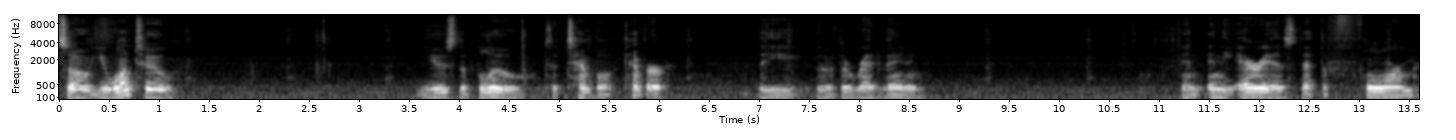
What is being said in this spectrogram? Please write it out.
So you want to use the blue to temper, temper the, the, the red veining in, in the areas that the form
